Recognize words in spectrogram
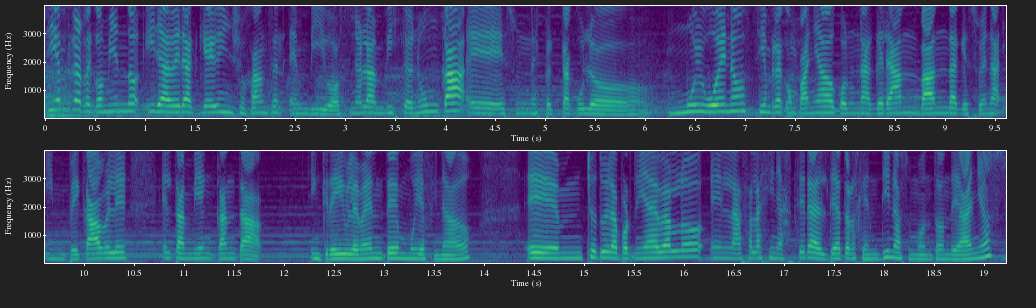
Siempre recomiendo ir a ver a Kevin Johansen en vivo. Si no lo han visto nunca, eh, es un espectáculo muy bueno, siempre acompañado con una gran banda que suena impecable. Él también canta increíblemente, muy afinado. Eh, yo tuve la oportunidad de verlo en la sala ginastera del Teatro Argentino hace un montón de años.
